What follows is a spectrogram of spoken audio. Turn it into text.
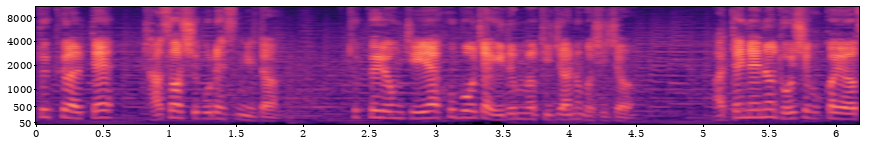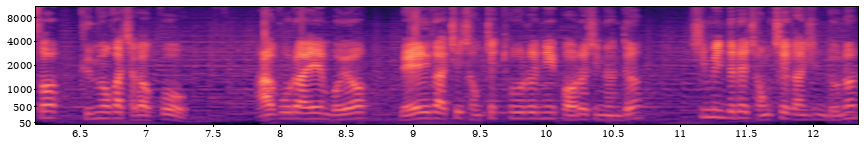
투표할 때 자서식으로 했습니다. 투표용지에 후보자 이름을 기재하는 것이죠. 아테네는 도시국가여서 규모가 작았고 아고라에 모여 매일같이 정책 토론이 벌어지는 등 시민들의 정치 관심도는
